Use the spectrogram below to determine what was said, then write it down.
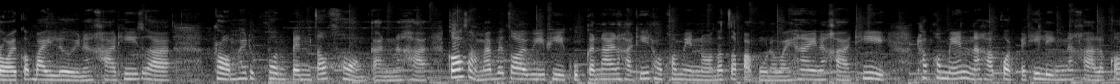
ร้อยกว่าใบเลยนะคะ ที่จะพร้อมให้ทุกคนเป็นเจ้าของกันนะคะ ก็สามารถไปจอย VP กรุ๊ปกันได้นะคะ ที่ท็อปคอมเมนต์เนาะเราจะปักหมุดเอาไว้ให้นะคะ ที่ท็อปคอมเมนต์นะคะ กดไปที่ลิงก์นะคะ แล้วก็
